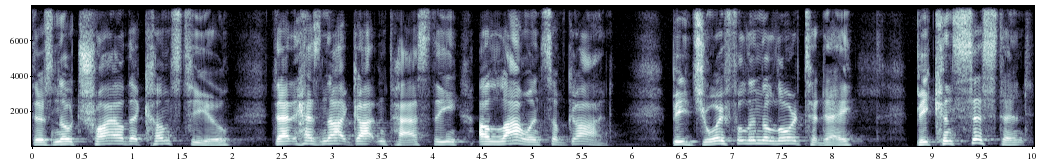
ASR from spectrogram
There's no trial that comes to you that has not gotten past the allowance of God. Be joyful in the Lord today. Be consistent.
